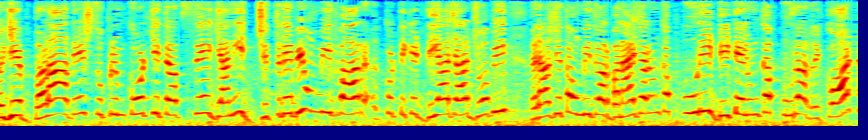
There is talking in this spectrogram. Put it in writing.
तो ये बड़ा आदेश सुप्रीम कोर्ट की तरफ़ से, यानी जितने भी उम्मीदवार को टिकट दिया जाए, जो भी राजनेता उम्मीदवार बनाए जा रहे हैं, उनका पूरी डिटेल, उनका पूरा रिकॉर्ड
